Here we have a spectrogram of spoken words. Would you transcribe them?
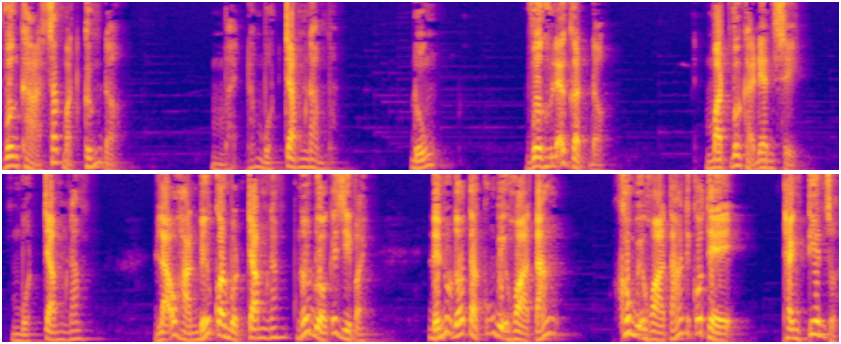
Vương Khả sắc mặt cứng đờ. Mẹ nó, một trăm năm à? Đúng. Vương Hư lẽ gật đầu. Mặt Vương Khải đen xỉ Một trăm năm? Lão Hàn bế quan một trăm năm? Nói đùa cái gì vậy? Đến lúc đó ta cũng bị hòa táng. Không bị hòa táng thì có thể thành tiên rồi.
